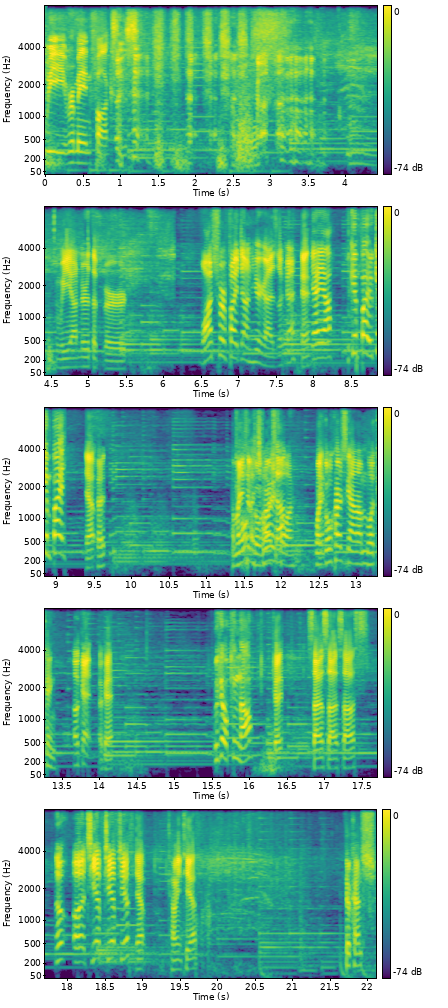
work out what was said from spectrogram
we remain foxes. We under the bird. Watch for a fight down here, guys. Okay. Okay. Yeah, yeah. You can buy, you can buy. Yep. How many Oh, go it's karts four, out? When go kart's gone, I'm looking. Okay. Okay. We can walking now. Okay. Sylas, Sylas, Sylas. No. Uh. TF. TF. TF. Yep. Coming TF. Kill Kench.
